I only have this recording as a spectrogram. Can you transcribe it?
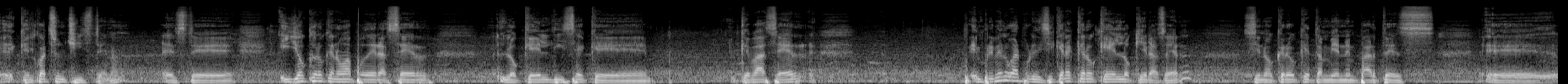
eh, que el cuate es un chiste, ¿no? Este, y yo creo que no va a poder hacer lo que él dice que, que va a hacer. En primer lugar, porque ni siquiera creo que él lo quiera hacer, sino creo que también en parte es eh,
